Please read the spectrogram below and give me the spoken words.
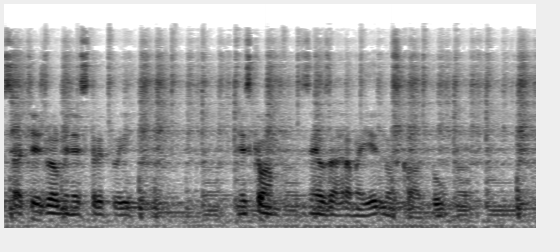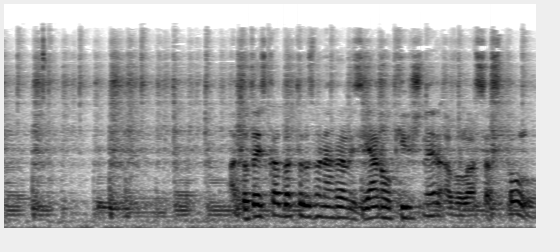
sa tiež veľmi nestretli. Dneska vám z neho zahráme jednu skladbu. A toto je skladba, ktorú sme nahrali s Janou Kiršner a volá sa Spolu.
